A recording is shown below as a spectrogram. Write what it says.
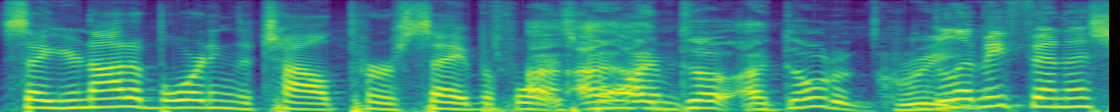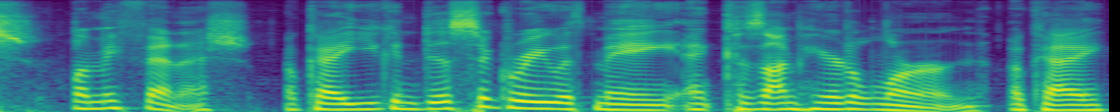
So you're not aborting the child per se before it's I, I born. don't. I don't agree. Let me finish. Let me finish. Okay. You can disagree with me because I'm here to learn. Okay.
